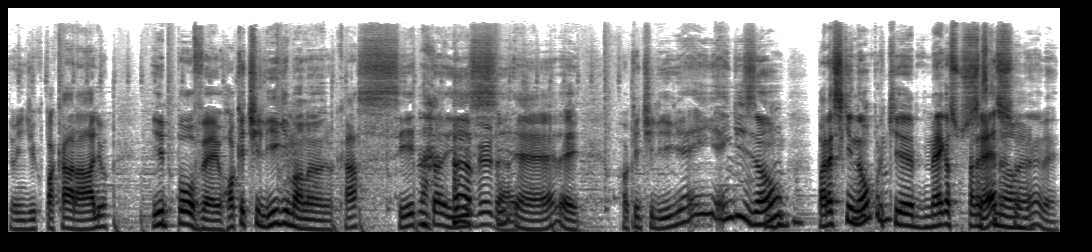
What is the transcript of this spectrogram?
eu indico pra caralho. E, pô, velho, Rocket League, malandro, caceta esse. Verdade. É, velho. Rocket League é, é indizão. Parece que não, porque é mega sucesso, não, né, é. velho?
